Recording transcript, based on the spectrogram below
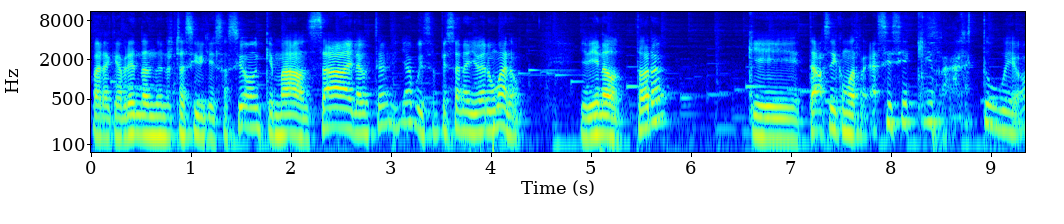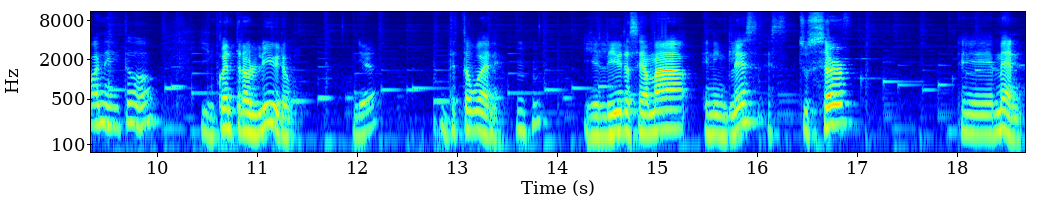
para que aprendan de nuestra civilización, que es más avanzada y la cuestión. Ya, pues se empiezan a llevar humanos. Y había una doctora que estaba así como reacia y decía, qué raro estos weones y todo. Y encuentra un libro ¿Ya? de estos weones. Y el libro se llama, en inglés, es To Serve eh, Men.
